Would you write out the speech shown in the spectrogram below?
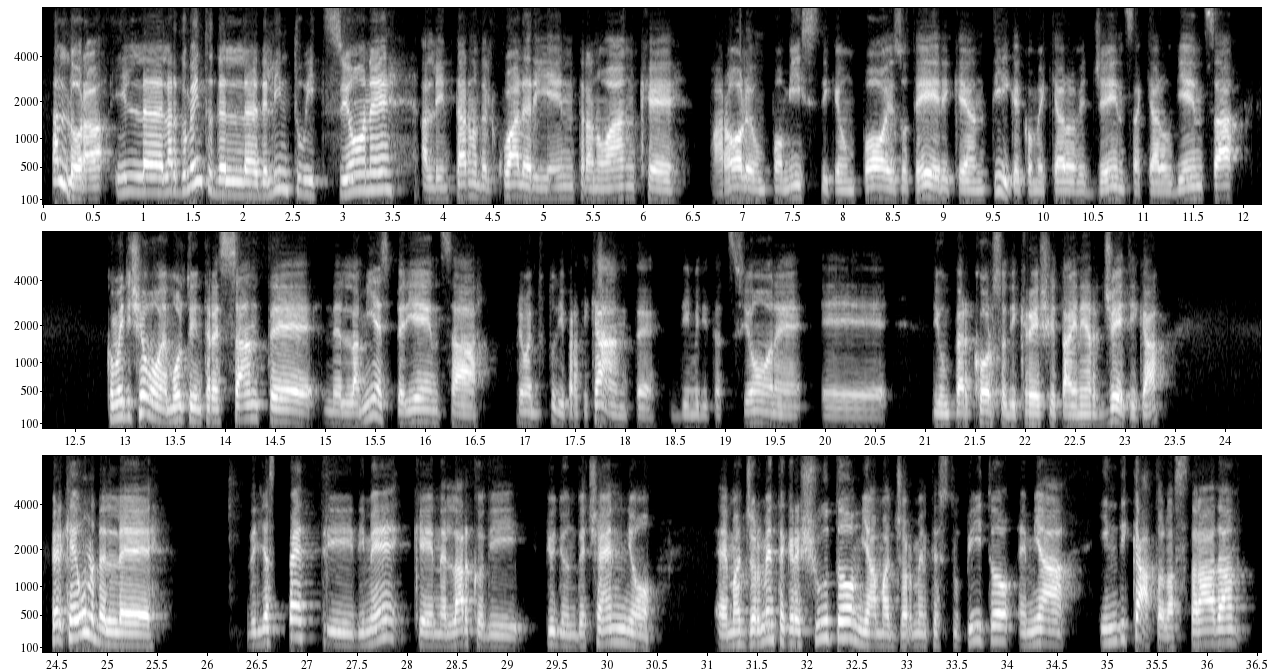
Allora, il- l'argomento del- dell'intuizione, all'interno del quale rientrano anche parole un po' mistiche, un po' esoteriche, antiche, come chiaroveggenza, chiaraudienza, come dicevo, è molto interessante nella mia esperienza prima di tutto di praticante di meditazione e di un percorso di crescita energetica, perché è uno delle, degli aspetti di me che nell'arco di più di un decennio è maggiormente cresciuto, mi ha maggiormente stupito e mi ha indicato la strada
